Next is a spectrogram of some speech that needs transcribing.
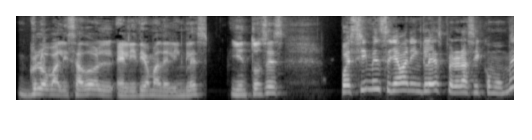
globalizado el, el idioma del inglés. Y entonces, pues sí me enseñaban inglés, pero era así como, me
